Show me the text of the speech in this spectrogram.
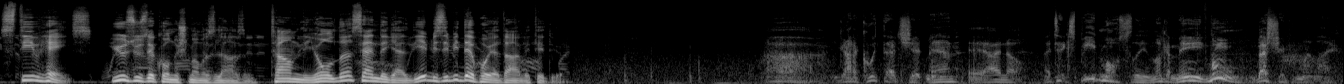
Steve Haynes. Yüz yüze konuşmamız lazım. Townley yolda sen de gel diye bizi bir depoya davet ediyor. You gotta quit that shit, man. Yeah, I know. I take speed mostly, and look at me. Boom! Best shape of my life.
